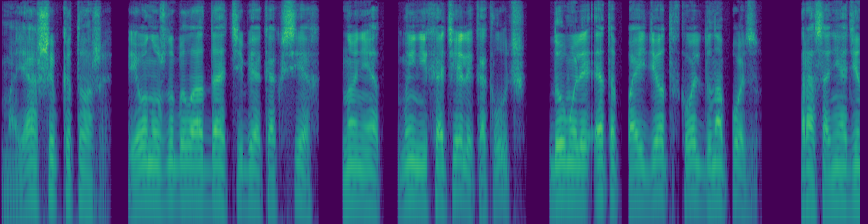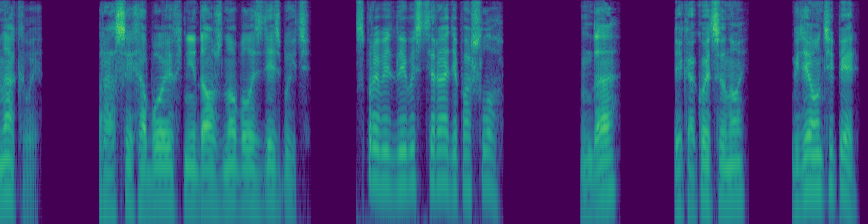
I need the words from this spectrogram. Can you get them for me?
«Моя ошибка тоже. Его нужно было отдать тебе, как всех, Но нет, мы не хотели как лучше. Думали, это пойдет Хольду на пользу, раз они одинаковые, раз их обоих не должно было здесь быть. Справедливости ради пошло. Да? И какой ценой? Где он теперь?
